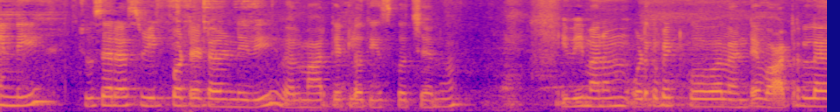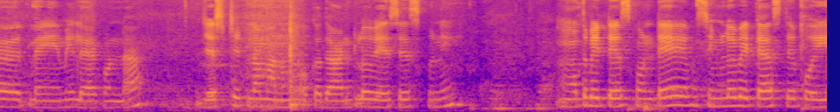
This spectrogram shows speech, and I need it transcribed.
అండి. చూసారా? స్వీట్ పొటాటో అండి ఇవి వాళ్ళ మార్కెట్లో తీసుకొచ్చాను. ఇవి మనం ఉడకబెట్టుకోవాలంటే వాటర్లో ఇట్లా ఏమీ లేకుండా జస్ట్ ఇట్లా మనం ఒక దాంట్లో వేసేసుకుని మూత పెట్టేసుకుంటే సిమ్లో పెట్టేస్తే పోయి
